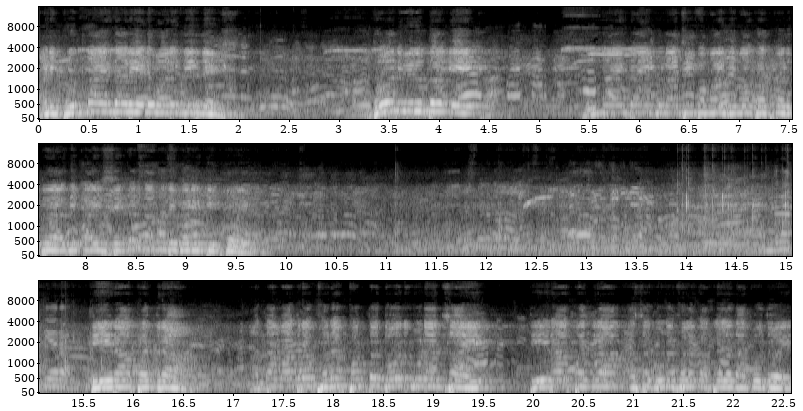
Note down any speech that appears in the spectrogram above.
आणि पुन्हा एकदा रेडवर निर्देश. दोन विरुद्ध एक. पुन्हा एकदा एक गुणाची कमाई दिमाखात करतोय. अगदी काही सेकंदामध्ये गडी टिपतोय. तेरा पंधरा. मात्र फरक फक्त दोन गुणांचा आहे. तेरा पंधरा असा गुणफलक आपल्याला दाखवतोय.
